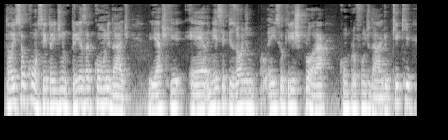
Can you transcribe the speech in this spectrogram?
Então esse é o conceito aí de empresa comunidade. E acho que é, nesse episódio é isso que eu queria explorar com profundidade. O que, que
